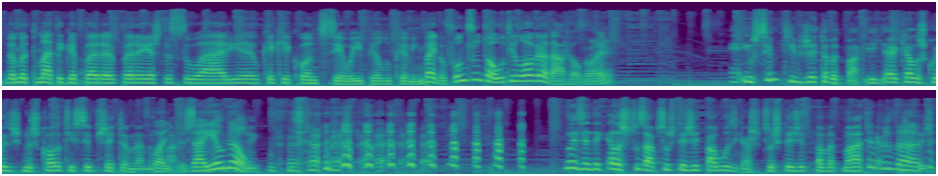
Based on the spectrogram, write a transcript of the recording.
da matemática para, para esta sua área, o que é que aconteceu aí pelo caminho? Bem, no fundo, junto ao útil ao agradável, não é? É, Eu sempre tive jeito a matemática. E é aquelas coisas que na escola tive sempre jeito a matemática. Olha, já eu não. Mas é daquelas pessoas, há pessoas que têm jeito para a música, há pessoas que têm jeito para a matemática. É verdade.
